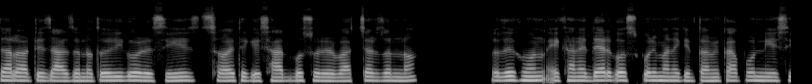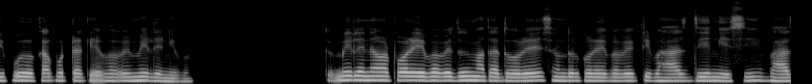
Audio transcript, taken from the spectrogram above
সালোয়ারটি যার জন্য তৈরি করেছি, ছয় থেকে সাত বছরের বাচ্চার জন্য। তো দেখুন, এখানে দেড় গজ পরিমাণে কিন্তু আমি কাপড় নিয়েছি। পুরো কাপড়টাকে এভাবে মেলে নিব। তো মেলে নেওয়ার পরে এভাবে দুই মাথা ধরে সুন্দর করে এভাবে একটি ভাঁজ দিয়ে নিয়েছি। ভাঁজ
